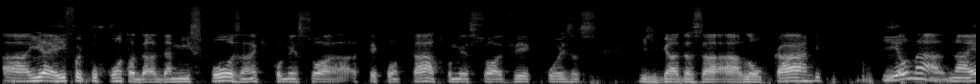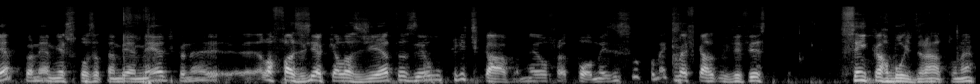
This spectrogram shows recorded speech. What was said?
aí, aí foi por conta da, da minha esposa, né, que começou a ter contato, começou a ver coisas ligadas a, a low carb, e eu, na, na época, né, minha esposa também é médica, né, ela fazia aquelas dietas, eu criticava. Né, eu falei, pô, mas isso como é que vai ficar viver sem carboidrato, né?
